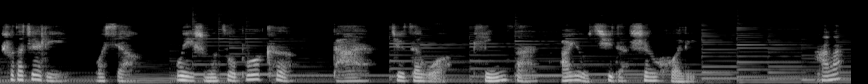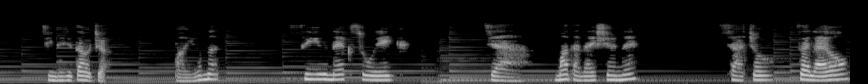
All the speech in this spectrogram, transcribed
说到这里，我想，为什么做播客？答案就在我平凡。而有趣的生活里。好了，今天就到这，朋友们，See you next week。じゃあまた来週ね。下周再来哦。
